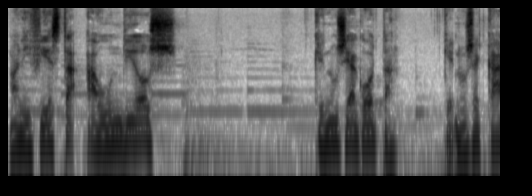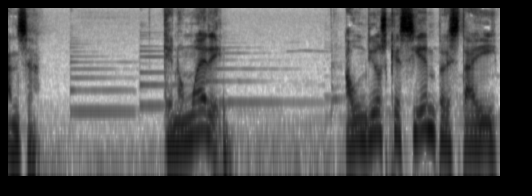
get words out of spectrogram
manifiesta a un Dios que no se agota, que no se cansa, que no muere, a un Dios que siempre está ahí.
